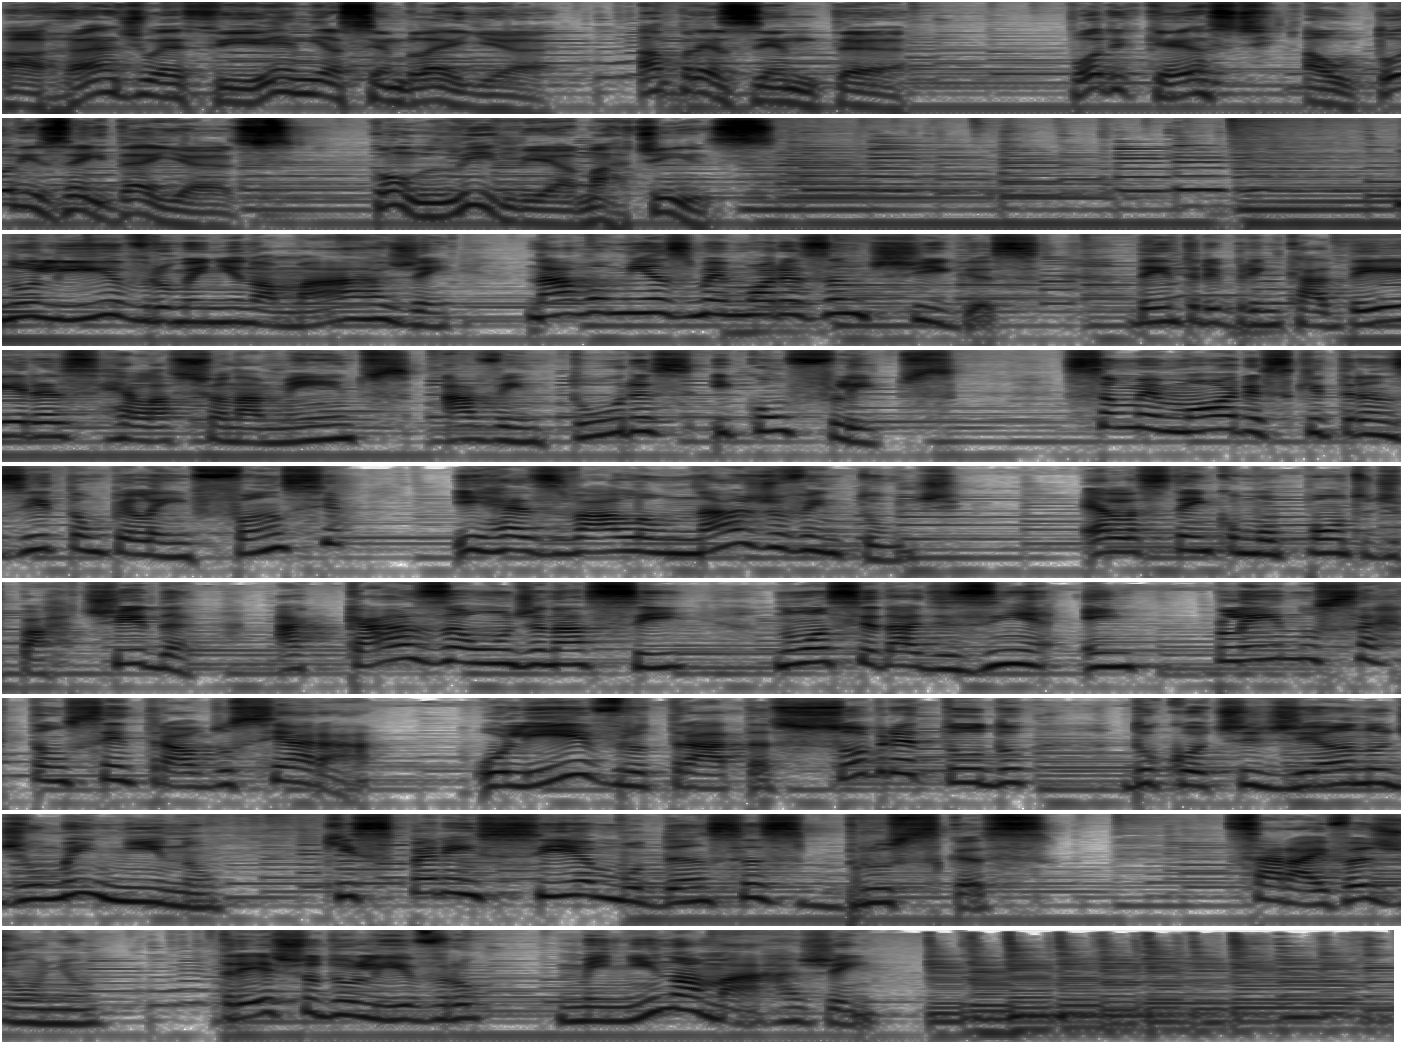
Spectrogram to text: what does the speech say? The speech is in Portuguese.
A Rádio FM Assembleia apresenta Podcast Autores e Ideias, com Lília Martins. No livro Menino à Margem, narro minhas memórias antigas, dentre brincadeiras, relacionamentos, aventuras e conflitos. São memórias que transitam pela infância e resvalam na juventude elas têm como ponto de partida a casa onde nasci, numa cidadezinha em pleno sertão central do Ceará. O livro trata, sobretudo, do cotidiano de um menino que experiencia mudanças bruscas. Saraiva Júnior, trecho do livro Menino à Margem.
